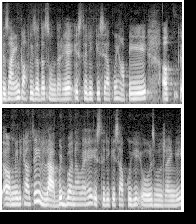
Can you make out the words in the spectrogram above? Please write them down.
डिज़ाइन काफ़ी ज़्यादा सुंदर है। इस तरीके से आपको यहाँ पे ये मेरे ख्याल से रैबिट बना हुआ है। इस तरीके से आपको ये ईयर्स मिल जाएँगे।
